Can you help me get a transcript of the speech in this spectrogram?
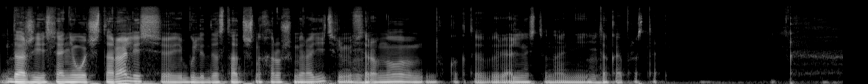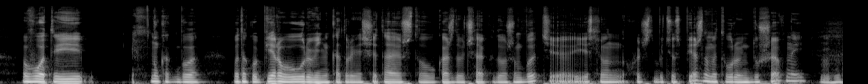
даже если они очень старались и были достаточно хорошими родителями, mm-hmm. все равно ну, как-то реальность она не mm-hmm. такая простая. Вот и ну как бы вот такой первый уровень, который я считаю, что у каждого человека должен быть, э, если он хочет быть успешным, это уровень душевный, угу.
